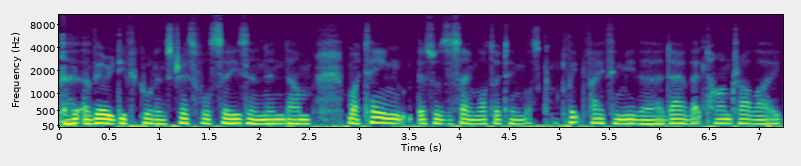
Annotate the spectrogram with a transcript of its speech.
A, very difficult and stressful season, and um, my team, this was the same Lotto team, lost complete faith in me the day of that time trial. I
